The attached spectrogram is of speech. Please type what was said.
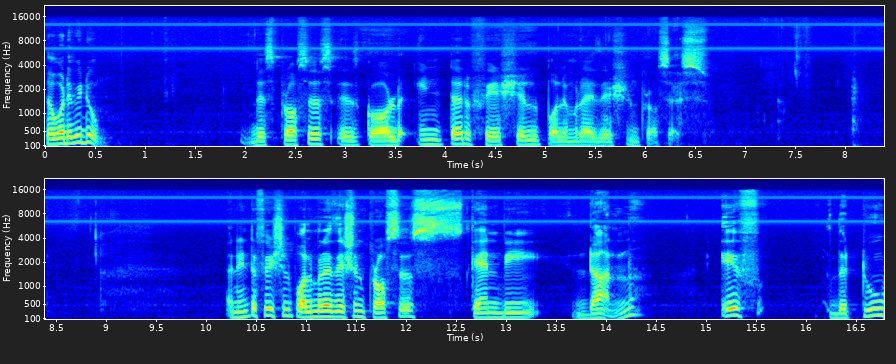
So, what do we do? This process is called interfacial polymerization process. An interfacial polymerization process can be done if the two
